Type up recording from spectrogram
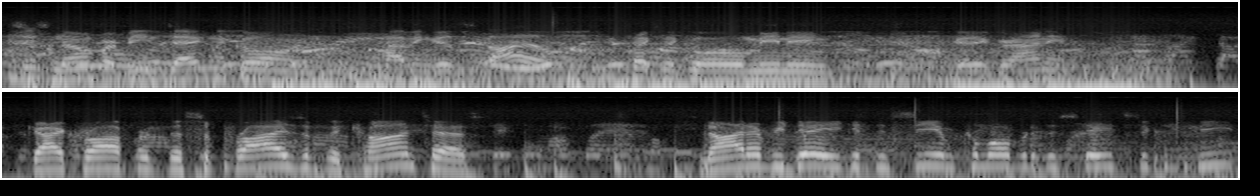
He's just known for being technical and having good style. Technical meaning? Good at grinding. Guy Crawford, the surprise of the contest. Not every day you get to see him come over to the States to compete,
